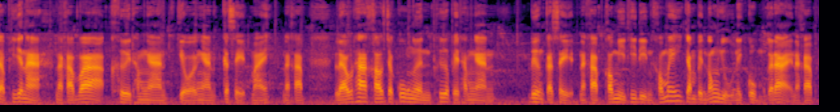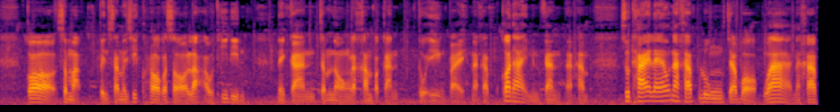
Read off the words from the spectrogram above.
จะพิจารณานะครับว่าเคยทำงานเกี่ยวกับงานเกษตรไหมนะครับ แล้วถ้าเขาจะกู้เงินเพื่อไปทำงานเรื่องเกษตรนะครับเขามีที่ดินเขาไม่จำเป็นต้องอยู่ในกลุ่มก็ได้นะครับ ก็สมัคร เป็นสมาชิกทกสแล้วเอาที่ดินในการจำนองและค้ำประกันตัวเองไปนะครับ ก็ได้เหมือนกันนะครับ สุดท้ายแล้วนะครับลุงจะบอกว่านะครับ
